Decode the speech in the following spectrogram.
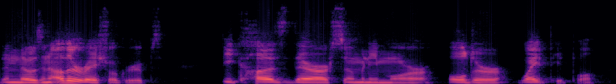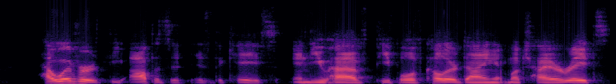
than those in other racial groups because there are so many more older white people. However, the opposite is the case, and you have people of color dying at much higher rates,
